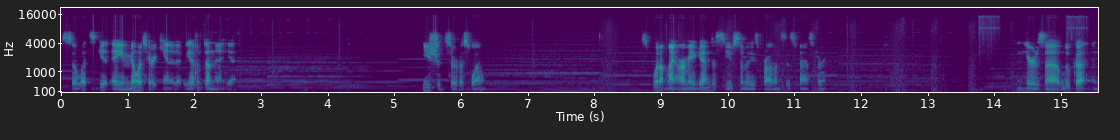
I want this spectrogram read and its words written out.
So let's get a military candidate. We haven't done that yet. He should serve us well. Split up my army again to siege some of these provinces faster. And here's uh, Lucca and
